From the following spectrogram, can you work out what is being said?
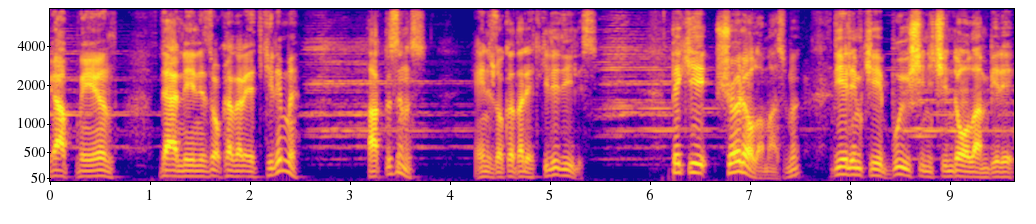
Yapmayın. Derneğiniz o kadar etkili mi? Haklısınız. Henüz o kadar etkili değiliz. Peki şöyle olamaz mı? Diyelim ki bu işin içinde olan biri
